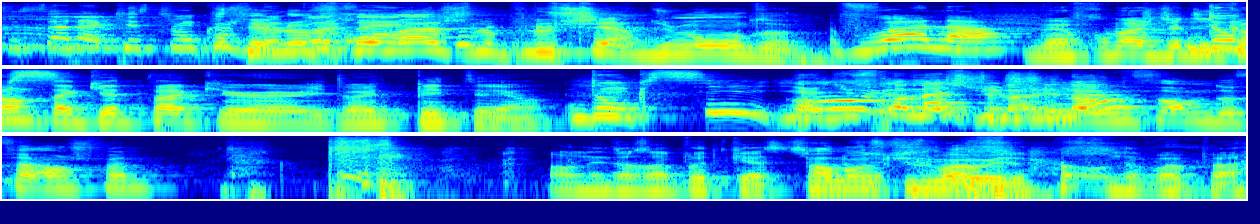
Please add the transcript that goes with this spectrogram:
c'est ça la question que je C'est me le posais. fromage le plus cher du monde. Voilà. Mais un fromage de Donc, licorne, c'est- t'inquiète pas qu'il doit être pété. Hein. Donc si il y a Oh, du fromage de celui-là, Il a jument, une forme de fer en cheval. On est dans un podcast. Pardon, excuse-moi, oui. On ne voit pas.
